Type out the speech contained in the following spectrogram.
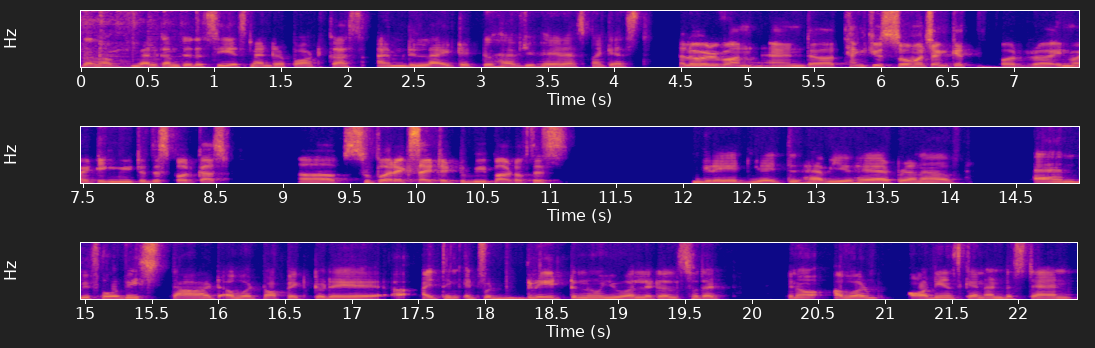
Pranav, welcome to the CS Mentor podcast. I'm delighted to have you here as my guest. Hello, everyone. And uh, thank you so much, Ankit, for uh, inviting me to this podcast. Uh, super excited to be part of this. Great, great to have you here, Pranav. And before we start our topic today, uh, I think it would be great to know you a little so that you know our audience can understand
